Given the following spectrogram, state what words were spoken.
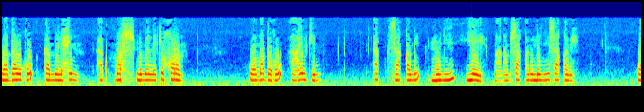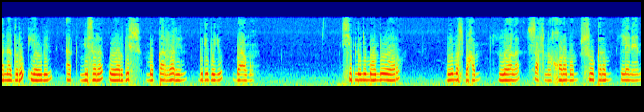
wa dawqu kamil xin ak mos lu mel ne ki xorom wa madaxu ilkin ak sàqami lu ñuy yéey maanaam sàqami lu ñuy sàqami wa nadru yawmin ak nisara woor bis mukarrarin bu di buñu baamu. Sib nañu moom mi woor muy mos ba xam loola saf na xoromam suukaram leneen.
